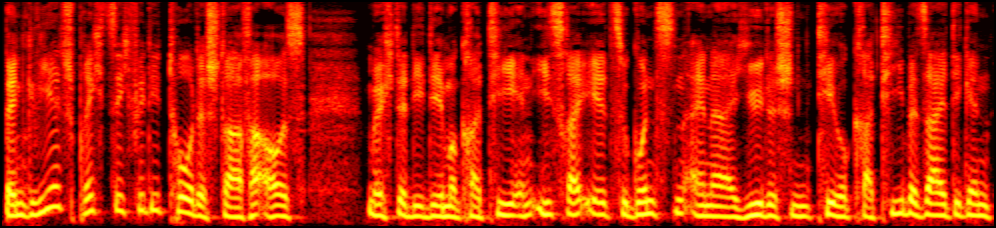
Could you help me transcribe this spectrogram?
Ben-Gvir spricht sich für die Todesstrafe aus, möchte die Demokratie in Israel zugunsten einer jüdischen Theokratie beseitigen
